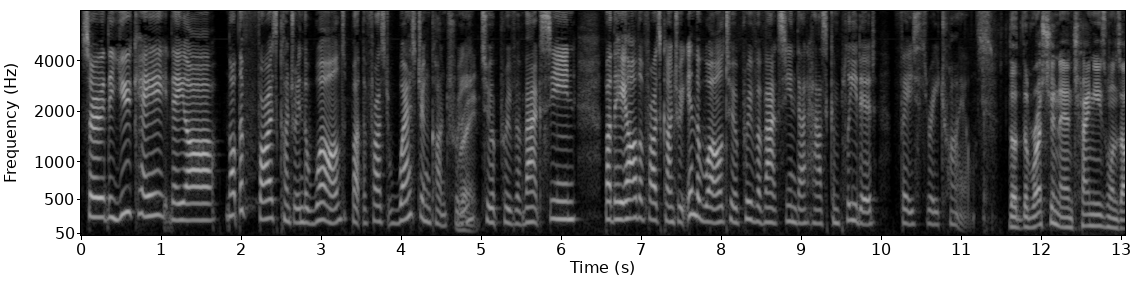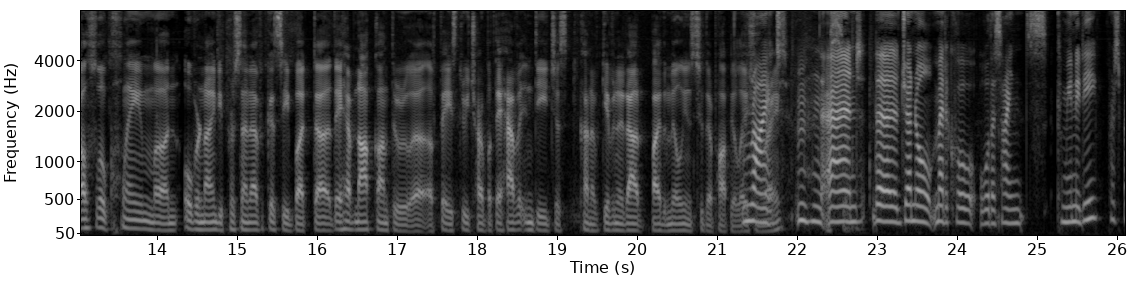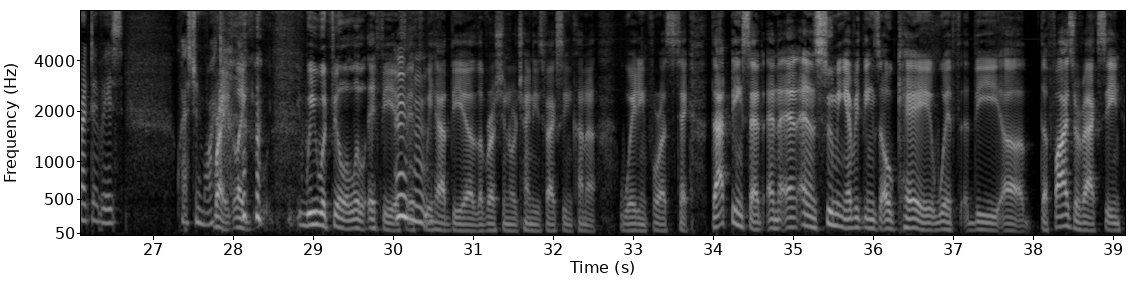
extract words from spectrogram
So the UK, they are not the first country in the world, but the first Western country Right. to approve a vaccine. But they are the first country in the world to approve a vaccine that has completed phase three trials. The the Russian and Chinese ones also claim uh, over ninety percent efficacy, but uh, they have not gone through a, a phase three trial. But they have indeed just kind of given it out by the millions to their population, right? hmm And the general medical or the science community perspective is question mark. Right, like we would feel a little iffy if, if we had the uh, the Russian or Chinese vaccine kind of waiting for us to take. That being said, and, and, and assuming everything's okay with the uh, the Pfizer vaccine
